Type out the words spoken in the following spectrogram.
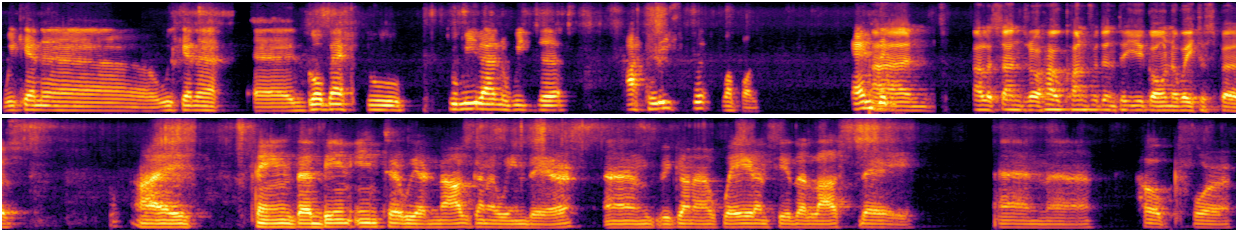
we can uh, we can go back to to Milan with at least one point. And, and Alessandro, how confident are you going away to Spurs? I think that being Inter, we are not gonna win there and we're gonna wait until the last day and uh, hope for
